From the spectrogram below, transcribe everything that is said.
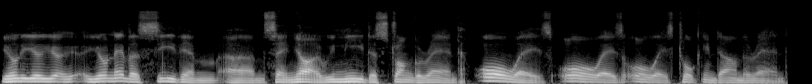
you'll you, you, you'll never see them um, saying, "Yeah, we need a stronger rand." Always, always, always talking down the rand.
